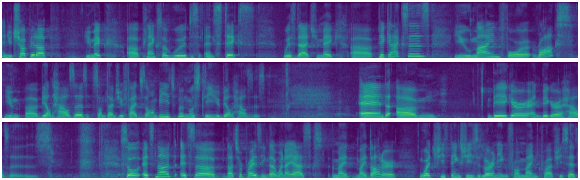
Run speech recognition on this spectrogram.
and you chop it up. You make uh, planks of wood and sticks. With that, you make uh, pickaxes. You mine for rocks. You uh, build houses. Sometimes you fight zombies, but mostly you build houses. And um, bigger and bigger houses. So it's not, it's uh, not surprising that when I ask my, my daughter what she thinks she's learning from Minecraft, she says,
